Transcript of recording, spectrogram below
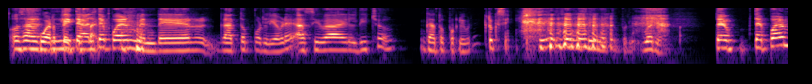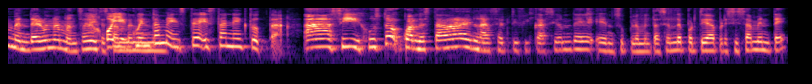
O sea, fuerte literal te pueden vender gato por liebre, así va el dicho. Gato por libre, creo que sí. Sí, sí, sí, gato por liebre. Bueno, te, te pueden vender una manzana y te Oye, están cuéntame este, esta anécdota. Ah, sí, justo cuando estaba en la certificación de en suplementación deportiva precisamente,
